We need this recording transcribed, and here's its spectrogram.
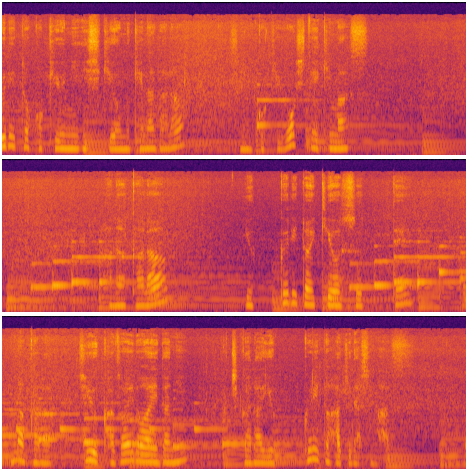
くりと呼吸に意識を向けながら深呼吸をしていきます。鼻からゆっくりと息を吸って今から10数える間に口からゆっくりと吐き出します。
